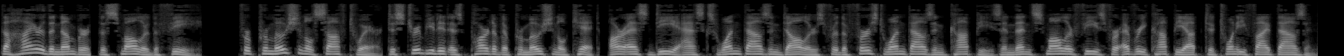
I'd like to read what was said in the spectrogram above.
The higher the number, the smaller the fee. For promotional software distributed as part of a promotional kit, RSD asks $1,000 for the first 1,000 copies and then smaller fees for every copy up to 25,000.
